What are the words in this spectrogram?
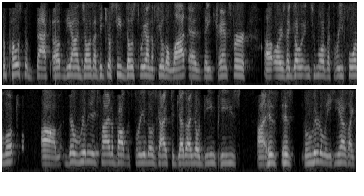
supposed to back up Deion Jones. I think you'll see those three on the field a lot as they transfer uh, or as they go into more of a three-four look. Um, they're really excited about the three of those guys together. I know Dean Pees, uh, his his literally he has like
